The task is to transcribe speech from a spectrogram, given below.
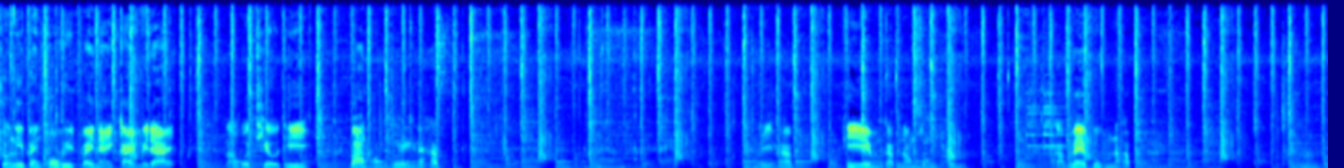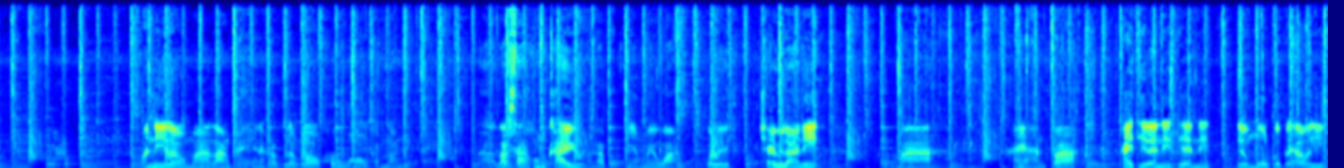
ช่วงนี้เป็นโควิดไปไหนไกลไม่ได้ เราก็เที่ยวที่บ้านของตัวเองนะครับนี่ครับพี่เอ็มกับน้องทรงคุณกับแม่บุ๋มนะครับ วันนี้เรามาล้างแผลนะครับ แล้วก็คุณหมอกำลังอ่ารักษาคนไข้อยู่นะครับ ยังไม่ว่างก็เลยใช้เวลานี้มาให้อาหันปลาให้ทีละนิดทีละนิดเดี๋ยวหมดก็ไปเอาอีก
